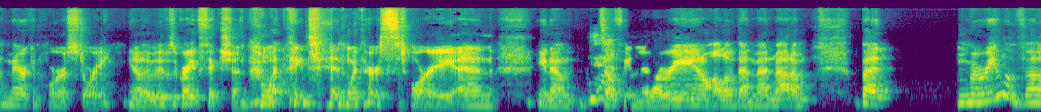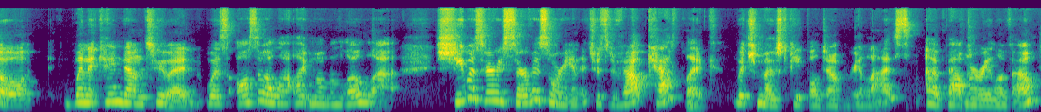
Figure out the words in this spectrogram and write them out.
American Horror Story. You know, it, it was a great fiction what they did with her story, and you know, yeah. Delphine you know, all of that Mad Madam. But Marie Laveau when it came down to it, was also a lot like Mama Lola. She was very service oriented. She was a devout Catholic, which most people don't realize about Marie Laveau.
